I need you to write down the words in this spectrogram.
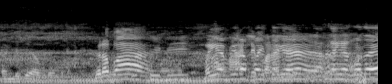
ಖಂಡಿತ ಆಗ್ಬೋದು ಬೀರಪ್ಪ ಭಯ್ಯ ಬೀರಪ್ಪ ಇತ್ತಾಗೆ ಅತ್ತಾಗೆ ಹಾಕೋದೆ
